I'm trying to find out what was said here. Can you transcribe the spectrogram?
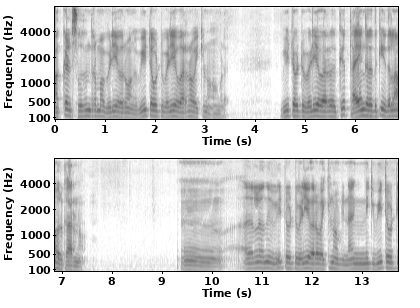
மக்கள் சுதந்திரமாக வெளியே வருவாங்க. வீட்டை விட்டு வெளியே வர வைக்கணும் அவங்கள. வீட்டை விட்டு வெளியே வர்றதுக்கு தயங்குறதுக்கு இதெல்லாம் ஒரு காரணம். அதில் வந்து வீட்டை விட்டு வெளியே வர வைக்கணும் அப்படின்னா இன்றைக்கி வீட்டை விட்டு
